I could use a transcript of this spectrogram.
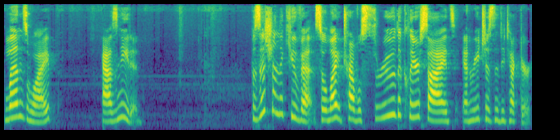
lens wipe as needed. Position the cuvette so light travels through the clear sides and reaches the detector.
